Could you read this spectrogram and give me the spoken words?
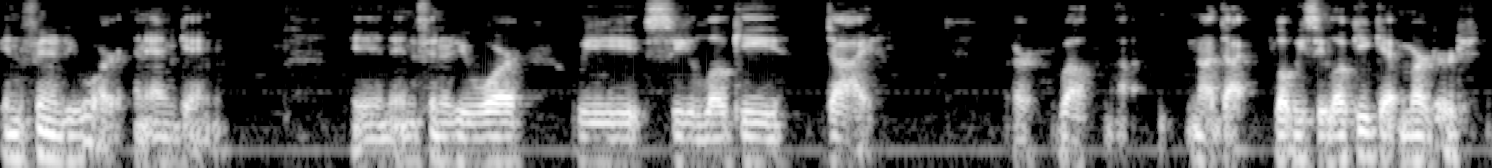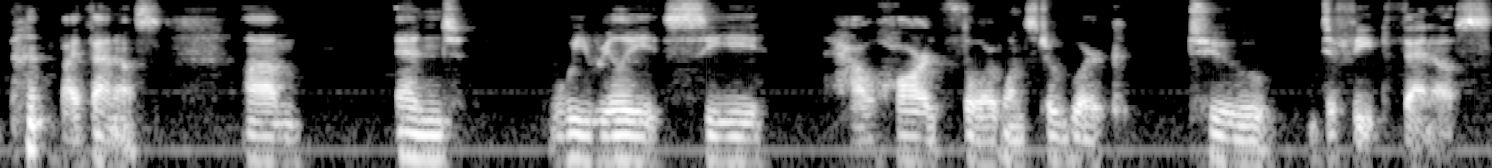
Infinity War and Endgame. In Infinity War, we see Loki die, or well, not, not die. But we see Loki get murdered by Thanos, um, and we really see how hard Thor wants to work to defeat Thanos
